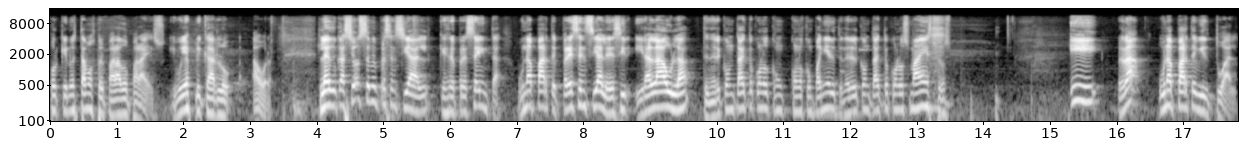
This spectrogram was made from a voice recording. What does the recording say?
porque no estamos preparados para eso. Y voy a explicarlo ahora. La educación semipresencial, que representa una parte presencial, es decir, ir al aula, tener el contacto con los, compañeros y tener el contacto con los maestros, y, ¿verdad?, una parte virtual.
